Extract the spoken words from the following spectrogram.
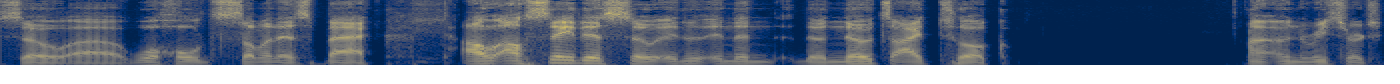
So uh, we'll hold some of this back. I'll I'll say this. So in in the the notes I took uh, on the research,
